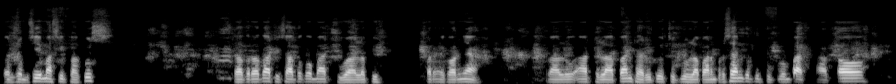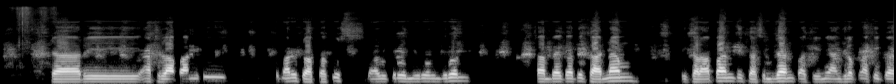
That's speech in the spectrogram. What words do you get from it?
Konsumsi masih bagus, rata-rata di 1,2 lebih per ekornya. Lalu A8 dari 78 persen ke 74 atau dari A8 itu kemarin sudah bagus, lalu turun turun turun sampai ke 36, 38, 39 pagi ini anjlok lagi ke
